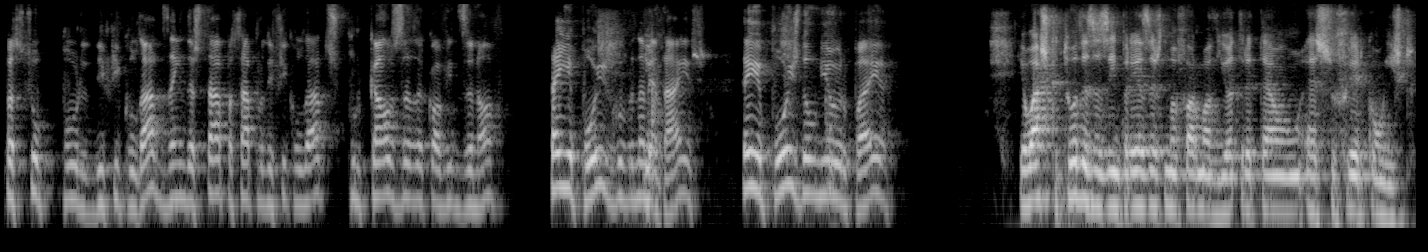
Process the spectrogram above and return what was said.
passou por dificuldades, ainda está a passar por dificuldades por causa da Covid-19? Tem apoios governamentais? Tem apoios da União Europeia? Eu acho que todas as empresas, de uma forma ou de outra, estão a sofrer com isto.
